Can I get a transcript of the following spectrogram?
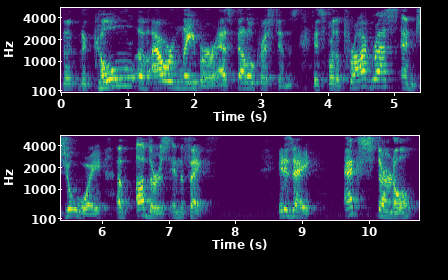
The, the goal of our labor as fellow Christians is for the progress and joy of others in the faith. It is a external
